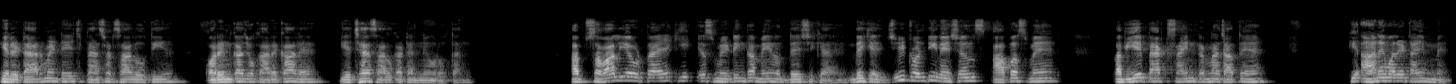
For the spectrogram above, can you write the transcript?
की रिटायरमेंट एज पैंसठ साल होती है। और इनका जो कार्यकाल है, ये छह साल का टेन्योर होता है। अब सवाल ये उठता है कि इस मीटिंग का मेन उद्देश्य क्या है? देखिए जी ट्वेंटी नेशंस आपस में अब ये पैक्ट साइन करना चाहते हैं कि आने वाले टाइम में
